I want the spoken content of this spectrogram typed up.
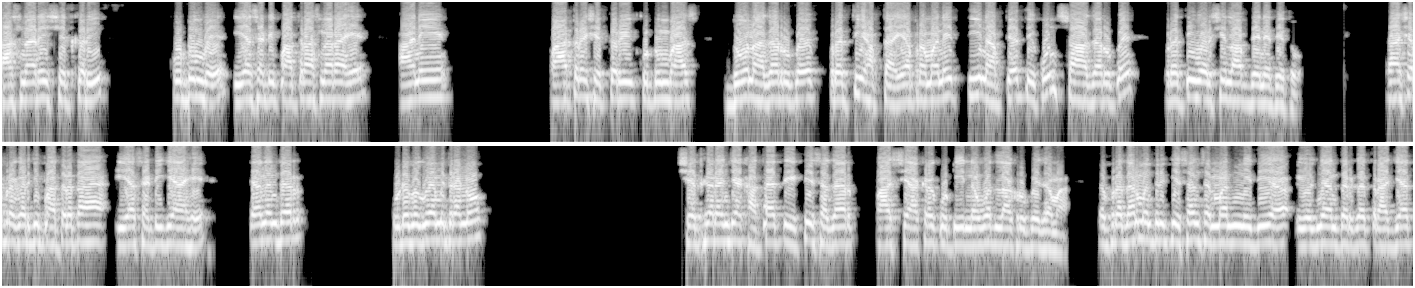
असणारे शेतकरी कुटुंबे यासाठी पात्र असणार आहे. आणि पात्र शेतकरी कुटुंबास दोन हजार रुपये प्रति हप्ता याप्रमाणे तीन हप्त्यात एकूण सहा हजार रुपये प्रतिवर्षी लाभ देण्यात येतो. तर अशा प्रकारची पात्रता यासाठी जी आहे त्यानंतर पुढे बघूया मित्रांनो. शेतकऱ्यांच्या खात्यात एकतीस हजार पाचशे अकरा कोटी नव्वद लाख रुपये जमा. तर प्रधानमंत्री किसान सन्मान निधी योजनेअंतर्गत राज्यात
